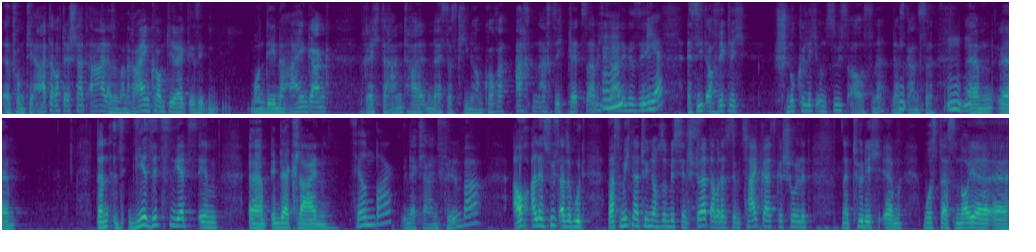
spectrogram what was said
äh, vom Theater auch der Stadt Aal. Also man reinkommt direkt, ihr seht einen mondäner Eingang, rechte Hand halten, da ist das Kino am Kocher. 88 Plätze habe ich gerade gesehen. ja. Es sieht auch wirklich schnuckelig und süß aus, ne? das Ganze. Ähm, ähm, dann, wir sitzen jetzt im, ähm, in der kleinen Filmbar? in der kleinen Filmbar. Auch alles süß. Also gut, was mich natürlich noch so ein bisschen stört, aber das ist dem Zeitgeist geschuldet. Natürlich ähm, muss das neue, äh,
